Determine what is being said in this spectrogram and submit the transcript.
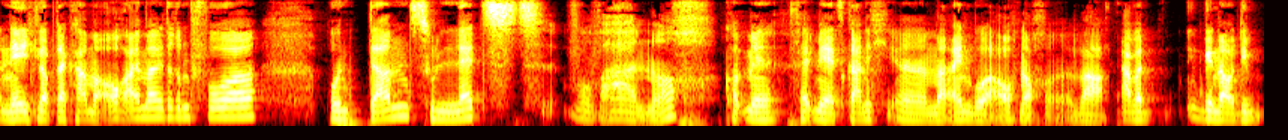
Nee, ich glaube, da kam er auch einmal drin vor. Und dann zuletzt, wo war er noch? Kommt mir, fällt mir jetzt gar nicht äh, mal ein, wo er auch noch äh, war. Aber genau, die,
